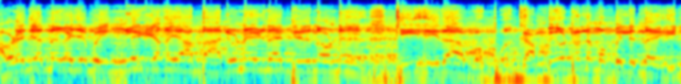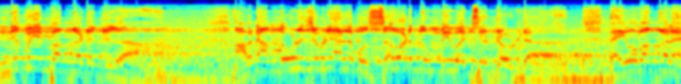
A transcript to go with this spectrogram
അവിടെ ചെന്ന് കഴിഞ്ഞപ്പോൾ ഇംഗ്ലീഷ് അറിയാത്ത അരുൺ എഴുന്നേറ്റിരുന്നോണ്ട് ഇതാ കമ്പ്യൂട്ടറിന് മുമ്പിൽ നിന്ന് ഇന്റർവ്യൂ പങ്കെടുക്കുക. അവൻ അന്തോണിച്ച് വിളിയാളുടെ പുസ്തകം എടുത്ത് മുമ്പിൽ വെച്ചിട്ടുണ്ട്. ദൈവമക്കളെ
